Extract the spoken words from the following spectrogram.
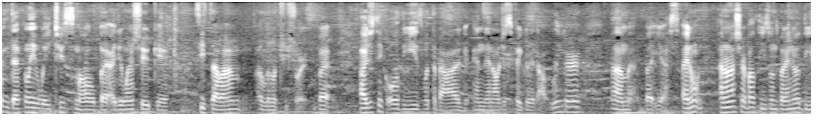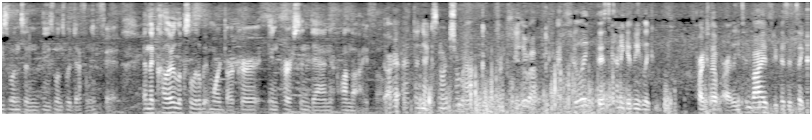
I'm Definitely way too small, but I do want to show shoot que si estaba a little too short. But I'll just take all these with the bag and then I'll just figure it out later. Um, but yes, I don't, I'm not sure about these ones, but I know these ones and these ones would definitely fit. And the color looks a little bit more darker in person than on the iPhone. We are at the next Nordstrom rack for Clear the Rack. I feel like this kind of gives me like Park Club Arlington vibes because it's like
